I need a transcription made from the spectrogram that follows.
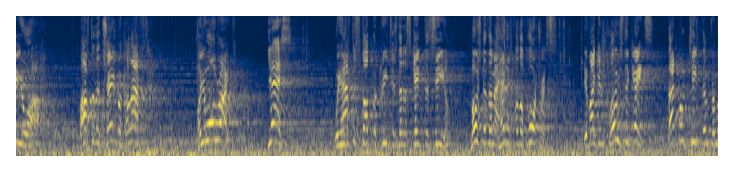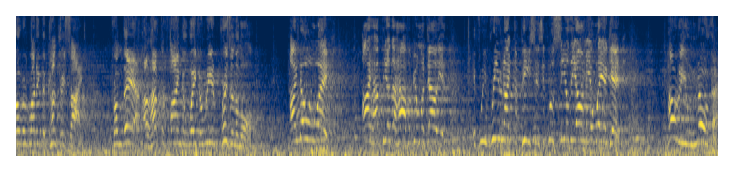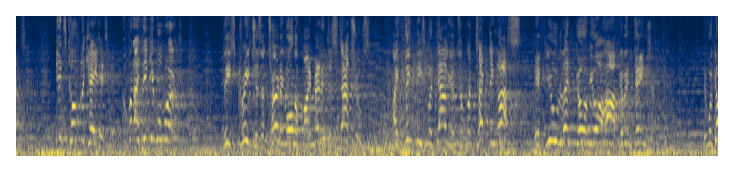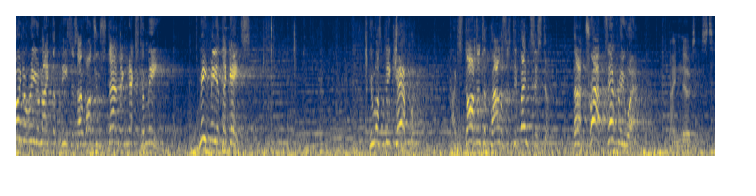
There you are! After the chamber collapsed. Are you all right? Yes! We have to stop the creatures that escaped the seal. Most of them are headed for the fortress. If I can close the gates, that will keep them from overrunning the countryside. From there, I'll have to find a way to re-imprison them all. I know a way! I have the other half of your medallion! If we reunite the pieces, it will seal the army away again! How do you know that? It's complicated, but I think it will work! These creatures are turning all of my men into statues. I think these medallions are protecting us. If you let go of your half, you're in danger. If we're going to reunite the pieces, I want you standing next to me. Meet me at the gates. You must be careful. I've started the palace's defense system. There are traps everywhere. I noticed.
